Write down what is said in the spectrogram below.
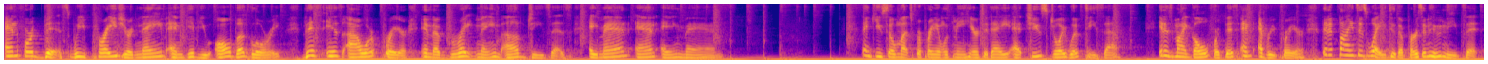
And for this, we praise your name and give you all the glory. This is our prayer in the great name of Jesus. Amen and amen. Thank you so much for praying with me here today at Choose Joy with Tisa. It is my goal for this and every prayer that it finds its way to the person who needs it.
